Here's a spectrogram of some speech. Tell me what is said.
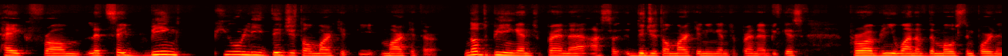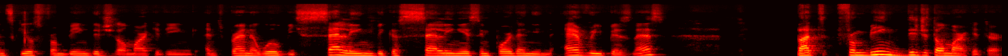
take from let's say being purely digital market marketer not being entrepreneur as a digital marketing entrepreneur because probably one of the most important skills from being digital marketing entrepreneur will be selling because selling is important in every business. But from being digital marketer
